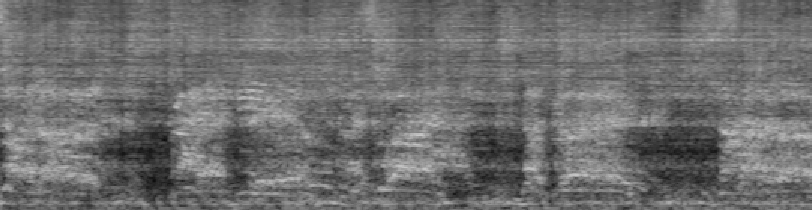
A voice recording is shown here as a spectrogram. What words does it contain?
Silence! And you, this was the great silence!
